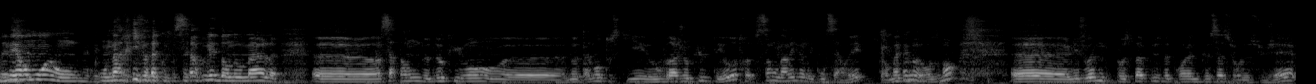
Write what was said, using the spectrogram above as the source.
Néanmoins, on, arrive à conserver dans nos malles euh, un certain nombre de documents, euh, notamment tout ce qui est ouvrage occulte et autres. Ça, on arrive à les conserver, quand même, heureusement. Euh, les douanes ne posent pas plus de problèmes que ça sur le sujet.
